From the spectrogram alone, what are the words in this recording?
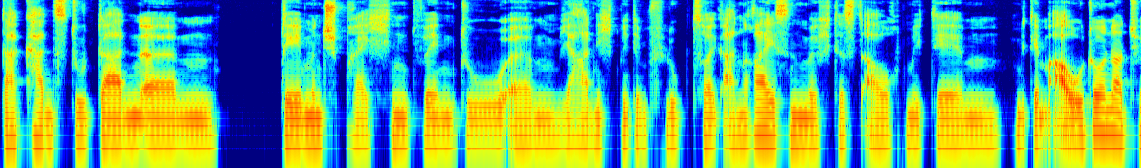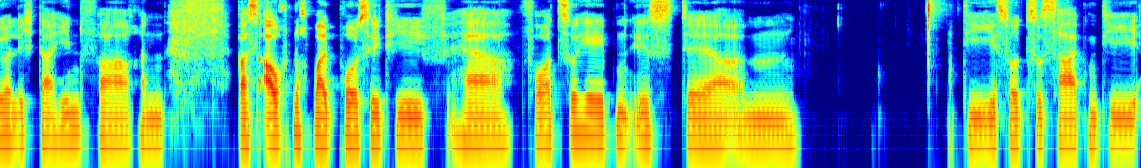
Da kannst du dann, ähm, dementsprechend, wenn du, ähm, ja, nicht mit dem Flugzeug anreisen möchtest, auch mit dem mit dem Auto natürlich dahin fahren. Was auch noch mal positiv hervorzuheben ist, der, ähm die sozusagen die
